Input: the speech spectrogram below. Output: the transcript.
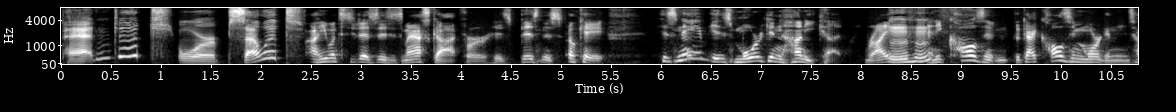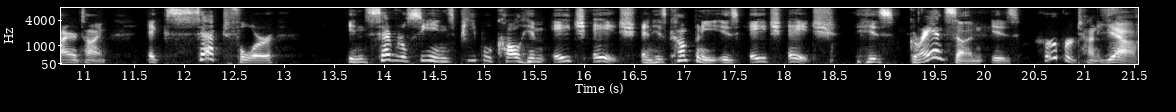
patent it or sell it. Uh, he wants to do this as his mascot for his business. Okay, his name is Morgan Honeycutt, right? Mhm. And he calls him, the guy calls him Morgan the entire time, except for in several scenes, people call him HH, and his company is HH. His grandson is Herbert Honeycutt. Yeah.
